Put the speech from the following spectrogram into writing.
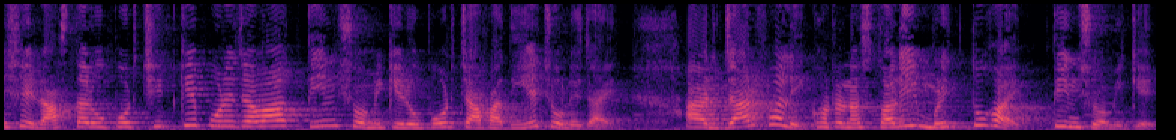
এসে রাস্তার উপর ছিটকে পড়ে যাওয়া তিন শ্রমিকের উপর চাপা দিয়ে চলে যায়। আর যার ফলে ঘটনাস্থলেই মৃত্যু হয় তিন শ্রমিকের।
